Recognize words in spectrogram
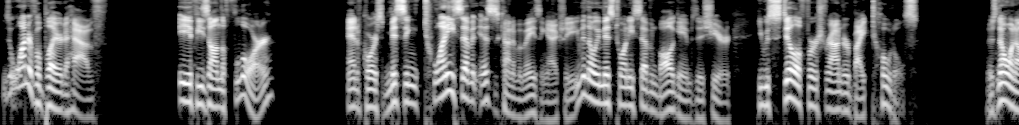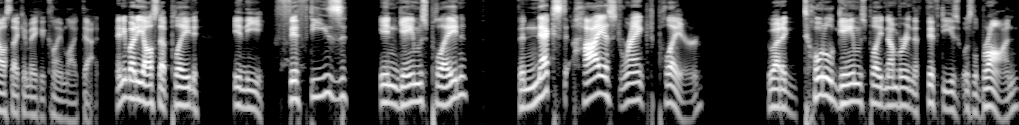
He's a wonderful player to have if he's on the floor. And of course, missing 27. This is kind of amazing, actually. Even though he missed 27 ball games this year, he was still a first rounder by totals. There's no one else that can make a claim like that. Anybody else that played in the 50s in games played, the next highest ranked player who had a total games played number in the 50s was LeBron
